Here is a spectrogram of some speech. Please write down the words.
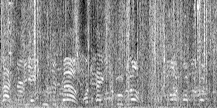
Pack 38 crews down. Our tanks are moving up. Lock off the rest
